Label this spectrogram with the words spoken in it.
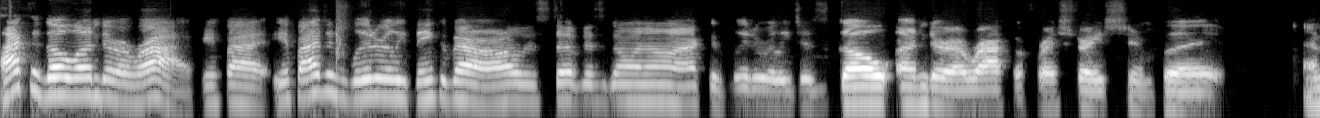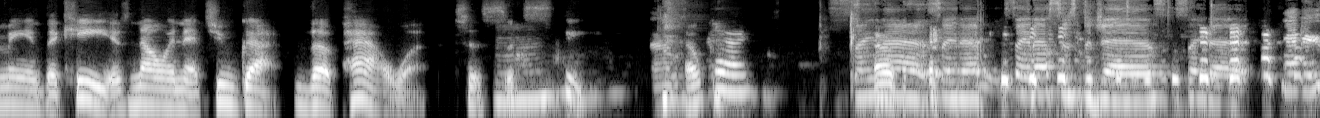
I could go under a rock if I if I just literally think about all the stuff that's going on. I could literally just go under a rock of frustration. But I mean, the key is knowing that you got the power to mm-hmm. succeed. Okay. Say that. Say that. Say that, Sister Jazz. Say that. Hey,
